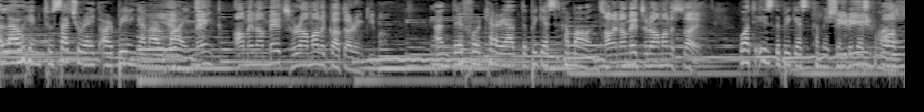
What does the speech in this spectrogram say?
allow Him to saturate our being and our mind. And therefore carry out the biggest command. What is the biggest commission? Biggest command?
